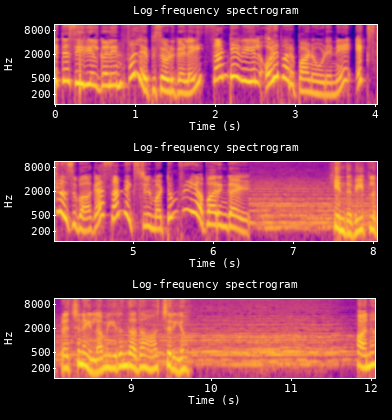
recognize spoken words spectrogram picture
பிடித்த சீரியல்களின் ஃபுல் எபிசோடுகளை சன் டிவியில் ஒளிபரப்பான உடனே எக்ஸ்க்ளூசிவாக சன் நெக்ஸ்டில் மட்டும் ஃப்ரீயா பாருங்கள். இந்த வீட்ல பிரச்சனை இல்லாம இருந்தாதான் ஆச்சரியம். ஆனா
